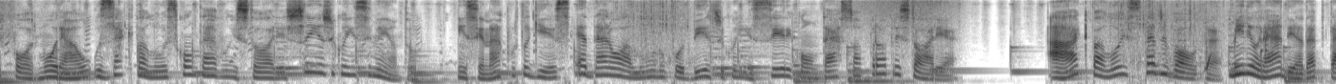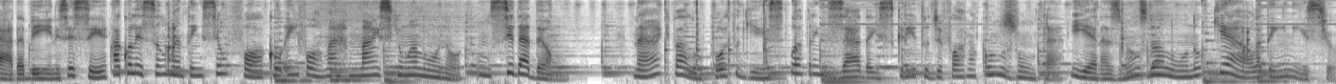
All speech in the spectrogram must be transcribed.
forma oral, os Akbalôs contavam histórias cheias de conhecimento. Ensinar português é dar ao aluno o poder de conhecer e contar sua própria história. A Akbalô está de volta. Melhorada e adaptada à BNCC, a coleção mantém seu foco em formar mais que um aluno, um cidadão. Na Akbalu Português, o aprendizado é escrito de forma conjunta e é nas mãos do aluno que a aula tem início.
